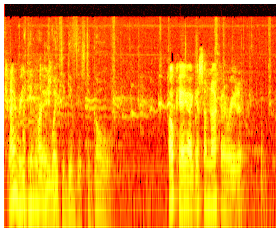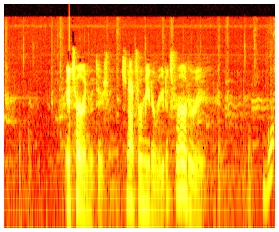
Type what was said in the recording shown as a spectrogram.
Can I read I the can hardly invitation? wait to give this to Goal. Okay, I guess I'm not gonna read it. It's her invitation. It's not for me to read. It's for her to read. What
